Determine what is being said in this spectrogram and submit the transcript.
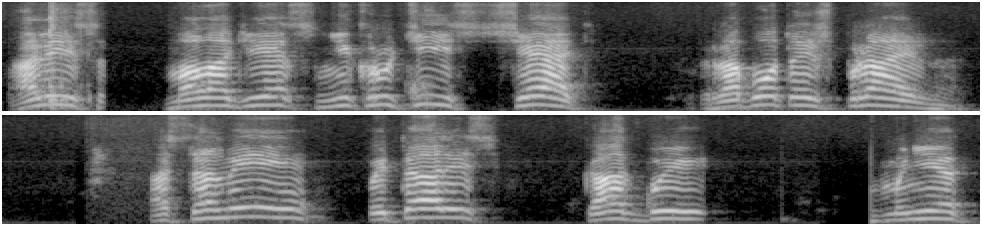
Алиса, Молодец, не крутись, сядь. работаешь правильно. Остальные пытались как бы мне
